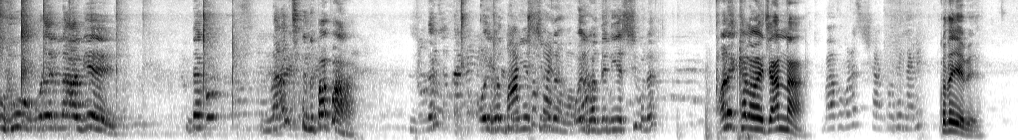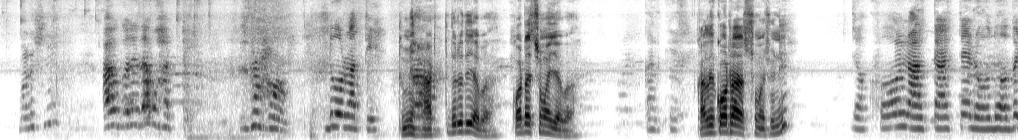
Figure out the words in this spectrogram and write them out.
ওহো ওরে লাগে দেখো লাগছে না পাপা ওই ঘর দিয়ে নিয়ে এসছি বলে ওই ঘর দিয়ে নিয়ে এসছি বলে। অনেক খেলা হয়েছে আর না কোথায় যাবে? দৌড়াতে। তুমি হাঁটতে দৌড়াতে যাবা? কটার সময় যাবা? কালকে। কালকে কটার সময় শুনি? যখন আস্তে আস্তে রোদ হবে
